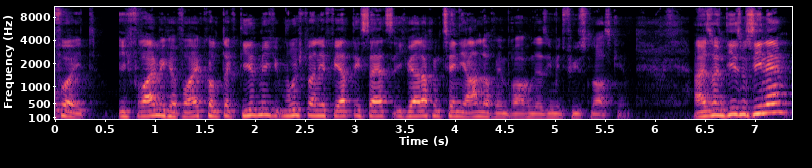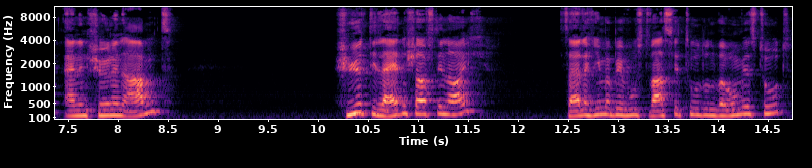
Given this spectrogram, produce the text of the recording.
for it. Ich freue mich auf euch. Kontaktiert mich. Wurscht, wann ihr fertig seid. Ich werde auch in 10 Jahren noch wen brauchen, der sich mit Füßen auskennt. Also in diesem Sinne, einen schönen Abend. Führt die Leidenschaft in euch Seid euch immer bewusst, was ihr tut und warum ihr es tut.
